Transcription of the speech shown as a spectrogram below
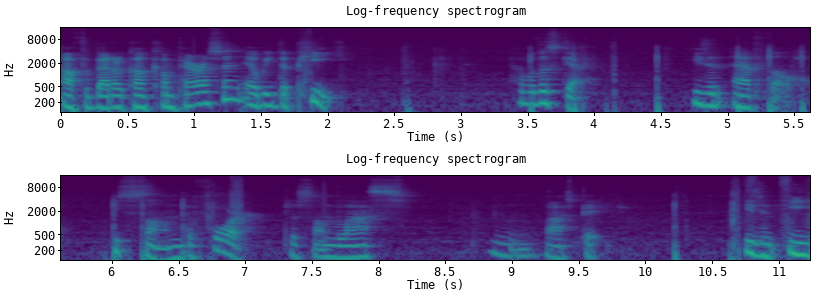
Alphabetical comparison, it'll be the P. How about this guy? He's an ethyl. He's some before, just on the last, mm, last page. He's an E.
